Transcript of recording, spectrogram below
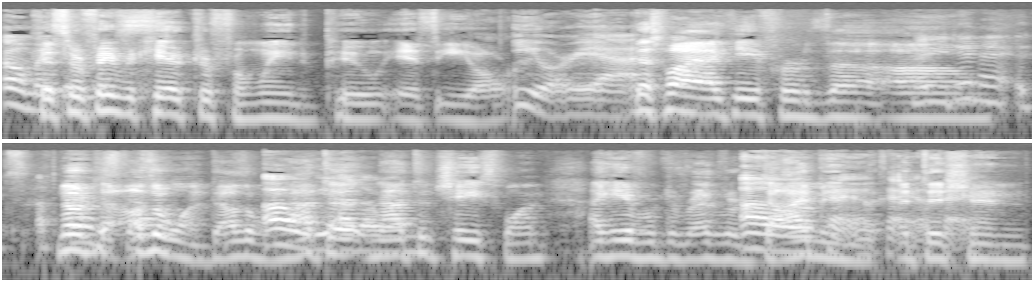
Oh my because her favorite character from Winnie the Pooh is Eeyore. Eeyore, yeah. That's why I gave her the um, no, you didn't. It's No, the still. other one, the other one, Oh, not the the, not one. the chase one. I gave her the regular Oh, diamond okay, okay. edition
